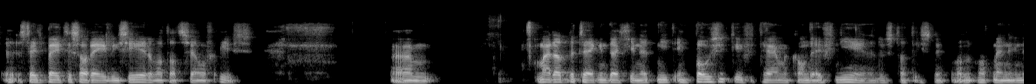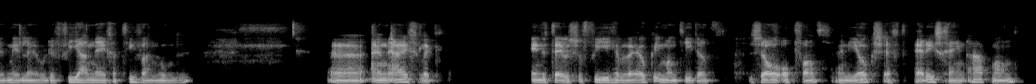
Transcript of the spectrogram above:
steeds beter zal realiseren wat dat zelf is. Um, maar dat betekent dat je het niet in positieve termen kan definiëren. Dus dat is wat men in de middeleeuwen de via negativa noemde. Uh, en eigenlijk in de theosofie hebben wij ook iemand die dat zo opvat. En die ook zegt, er is geen aatman.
